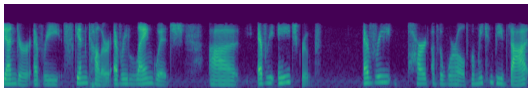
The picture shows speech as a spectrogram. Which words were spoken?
gender, every skin color, every language, uh, every age group, every part of the world, when we can be that,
